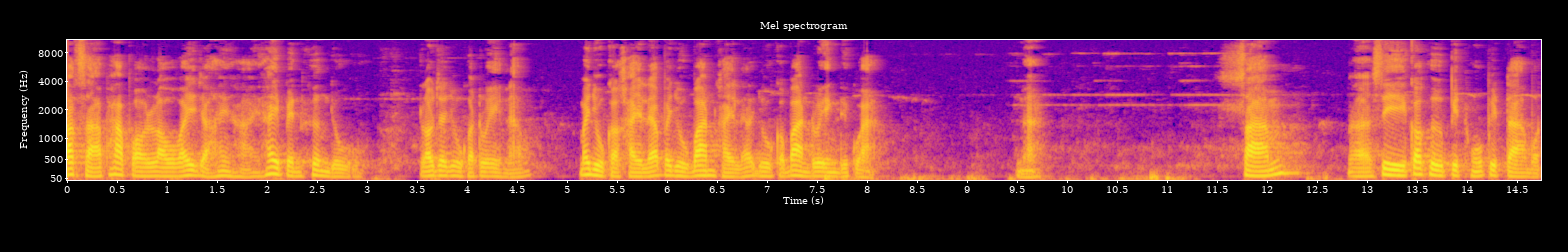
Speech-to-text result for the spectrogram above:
รักษาภาพเราไว้อย่าให้หายให้เป็นเครื่องอยู่ เราจะอยู่กับตัวเองแล้ว ไม่อยู่กับใครแล้วไปอยู่บ้านใครแล้วอยู่กับบ้านตัวเองดีกว่านะสามสี่ก็คือปิดหูปิดตาหมด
